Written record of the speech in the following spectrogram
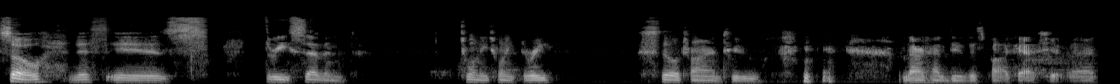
So this is 3 7 2023. Still trying to learn how to do this podcast shit, man.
